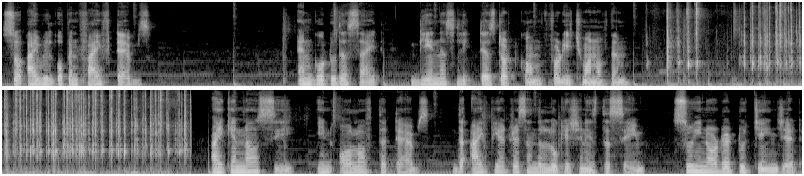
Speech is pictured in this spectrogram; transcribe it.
So I will open 5 tabs and go to the site dnsleaktest.com for each one of them. I can now see in all of the tabs, the IP address and the location is the same. So in order to change it,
